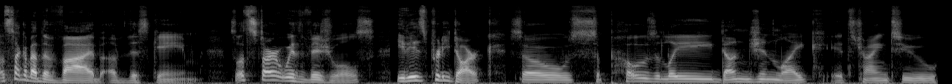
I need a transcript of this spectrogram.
Let's talk about the vibe of this game. So let's start with visuals. It is pretty dark, so supposedly dungeon like. It's trying to,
